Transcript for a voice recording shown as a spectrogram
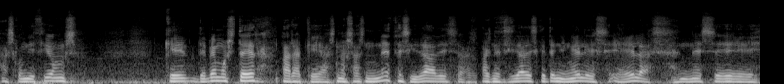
as condicións que debemos ter para que as nosas necesidades, as, necesidades que teñen eles e elas nese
